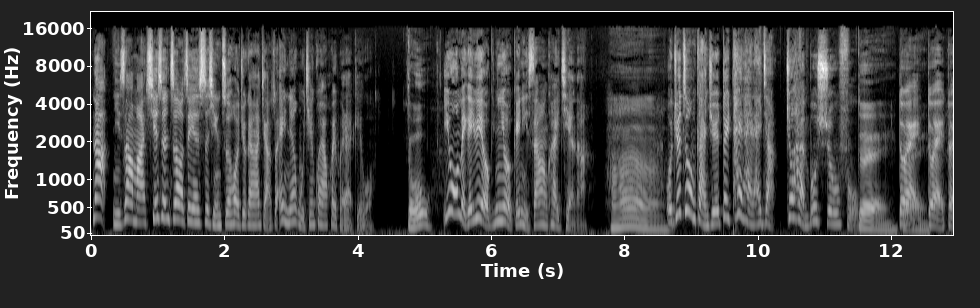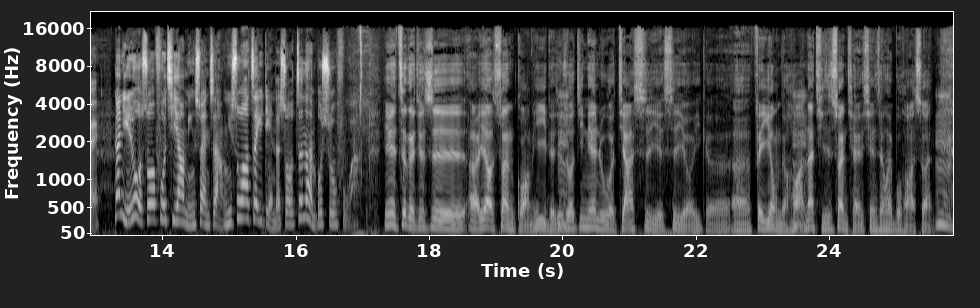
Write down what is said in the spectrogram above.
那你知道吗？先生知道这件事情之后，就跟他讲说：“哎，你那五千块要汇回来给我。”哦，因为我每个月有你有给你三万块钱啊，啊，我觉得这种感觉对太太来讲就很不舒服。对对对对，那你如果说夫妻要明算账，你说到这一点的时候，真的很不舒服啊。因为这个就是呃要算广义的，就是说今天如果家事也是有一个呃费用的话，那其实算起来先生会不划算。嗯，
